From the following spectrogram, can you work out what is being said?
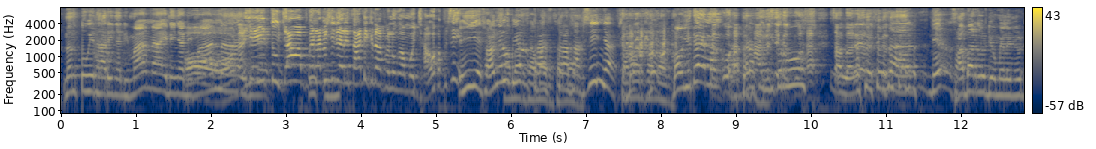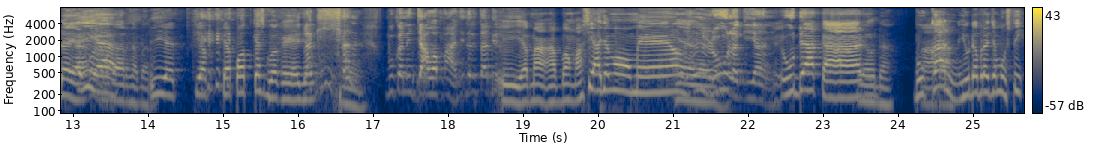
nentuin harinya di mana, ininya di mana. Oh, nah ya ininya- itu jawab kenapa sih dari tadi kenapa lu nggak mau jawab sih? Iya, soalnya lu Sabar, bilang sabar, trans- sabar. transaksinya. Sabar, sabar. Bang Yuda emang darah tinggi terus. harus ke gua. Nah, dia sabar lu diomelin udah ya. Iya. Sabar, sabar. Iya, tiap tiap podcast gua kayaknya. Lagian bukan dijawab aja dari tadi. Iya, maaf Bang, masih aja ngomel. Iya. Lu lagian. Udah kan. Ya udah. Bukan, Yuda Braja Musti.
